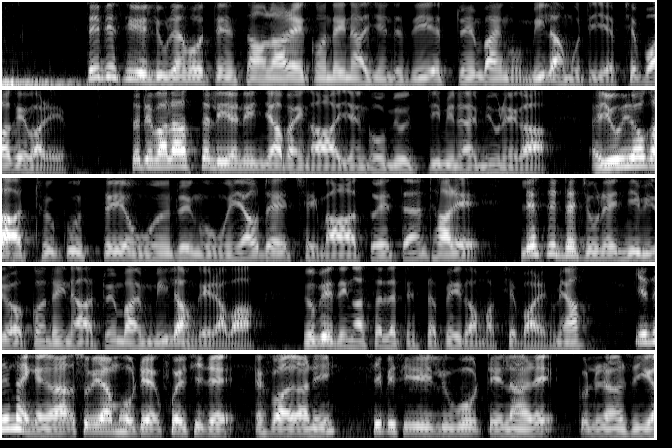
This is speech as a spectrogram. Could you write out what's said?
။စေးပစ္စည်းတွေလူဒန်းဖို့တင်ဆောင်လာတဲ့ကွန်တိန်နာယာဉ်တစ်စီးအတွင်းပိုင်းကိုမိလောင်မှုတရက်ဖြစ်ပွားခဲ့ပါတယ်။စက်တင်ဘာလ14ရက်နေ့ညပိုင်းကရန်ကုန်မြို့ကြည်မြနိုင်မြို့နယ်ကအယိုးယောဂအထူးကုစေးရုံဝင်းအတွင်းကိုဝင်ရောက်တဲ့အချိန်မှာတွေ့တန်းထားတဲ့လက်စစ်တပ်ကြိုးနဲ့ညှိပြီးတော့ကွန်တိန်နာအတွင်းပိုင်းမီးလောင်ခဲ့တာပါမြို့ပြည်တင်ကဆက်လက်တင်ဆက်ပေးသွားမှာဖြစ်ပါတယ်ခင်ဗျာပြည်သစ်နိုင်ငံကအစိုးရမဟုတ်တဲ့အဖွဲ့ဖြစ်တဲ့ FR ကနေ CPC တွေလူဖို့တင်လာတဲ့ကွန်တိန်နာစီးက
